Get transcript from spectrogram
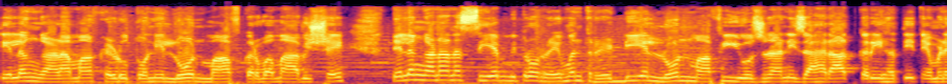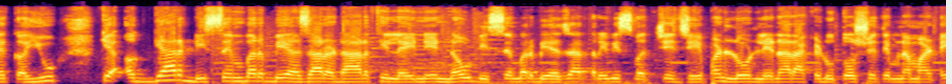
તેલંગાણામાં ખેડૂતોની લોન માફ કરવામાં આવી છે. તેલંગાણાના સીએમ મિત્રો રેવંત રેડ્ડીએ લોન માફી યોજનાની જાહેરાત કરી હતી. તેમણે કહ્યું કે અગિયાર ડિસેમ્બર બે હજાર અઢારથી લઈને નવ ડિસેમ્બર બે હજાર ત્રેવીસ વચ્ચે જે પણ લોન લેનારા ખેડૂતો છે તેમના માટે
